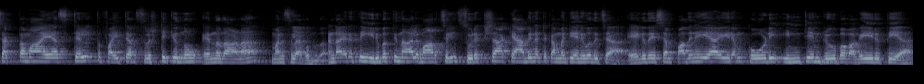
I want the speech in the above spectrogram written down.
ശക്തമായ സ്റ്റെൽത്ത് ഫൈറ്റർ സൃഷ്ടിക്കുന്നു എന്നതാണ് മനസ്സിലാക്കുന്നത്. രണ്ടായിരത്തി ഇരുപത്തിനാല് മാർച്ചിൽ സുരക്ഷാ ക്യാബിനറ്റ് കമ്മിറ്റി അനുവദിച്ച ഏകദേശം പതിനയ്യായിരം കോടി ഇന്ത്യൻ രൂപ വകയിരുത്തിയ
